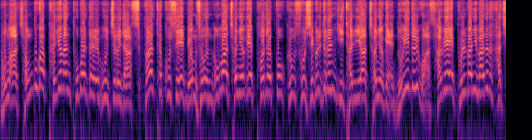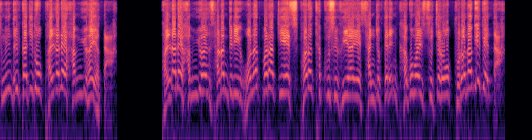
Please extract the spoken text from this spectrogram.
로마 정부가 파견한 토벌대를 무찌르자 스파르타쿠스의 명성은 로마 전역에 퍼졌고 그 소식을 들은 이탈리아 전역의 노예들과 사회에 불만이 많은 하층민들까지도 반란에 합류하였다. 반란에 합류한 사람들이 워낙 많았기에 스파르타쿠스 휘하에 산적떼는 가공할 숫자로 불어나게 된다.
